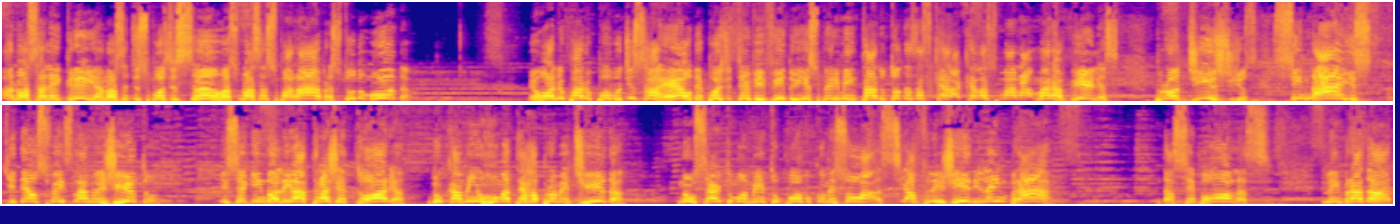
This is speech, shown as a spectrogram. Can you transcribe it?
a nossa alegria, a nossa disposição, as nossas palavras, tudo muda. Eu olho para o povo de Israel, depois de ter vivido e experimentado todas as, aquelas maravilhas, prodígios, sinais que Deus fez lá no Egito, e seguindo ali a trajetória do caminho rumo à terra prometida, num certo momento o povo começou a se afligir e lembrar das cebolas, lembrar da,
